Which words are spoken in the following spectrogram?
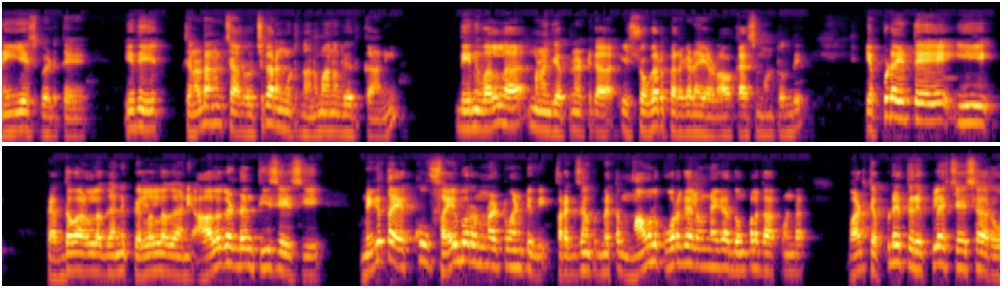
నెయ్యి వేసి పెడితే ఇది తినడానికి చాలా రుచికరంగా ఉంటుంది అనుమానం లేదు. కానీ దీనివల్ల మనం చెప్పినట్టుగా ఈ షుగర్ పెరగడం అవకాశం ఉంటుంది. ఎప్పుడైతే ఈ పెద్దవాళ్ళలో కానీ పిల్లల్లో కానీ ఆలుగడ్డను తీసేసి మిగతా ఎక్కువ ఫైబర్ ఉన్నటువంటివి ఫర్ ఎగ్జాంపుల్ మిగతా మామూలు కూరగాయలు ఉన్నాయి కదా దుంపలు కాకుండా వాటితో ఎప్పుడైతే రిప్లేస్ చేశారో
